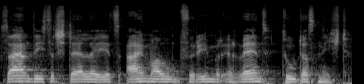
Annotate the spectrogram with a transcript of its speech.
sei an dieser Stelle jetzt einmal und für immer erwähnt, tu das nicht.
